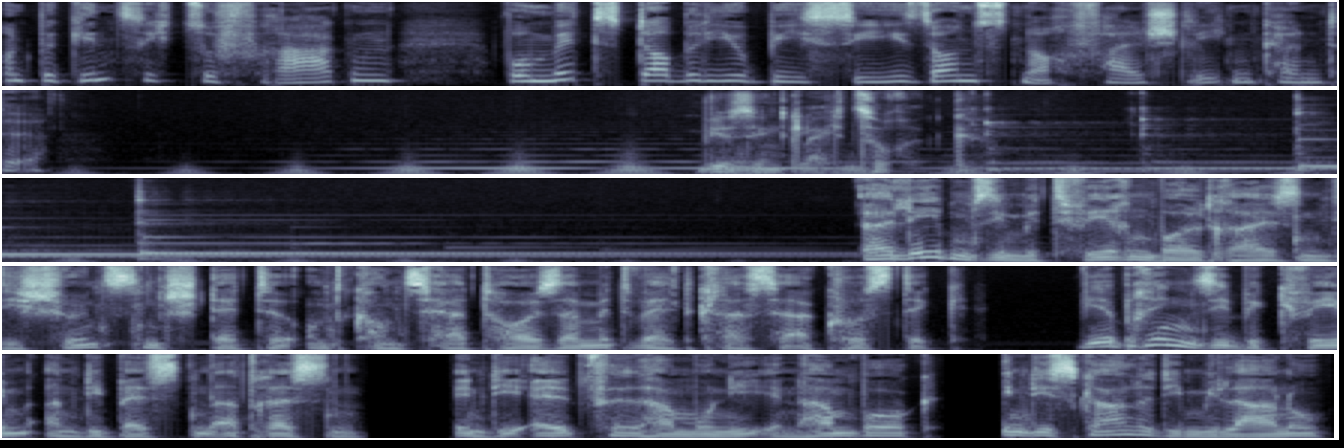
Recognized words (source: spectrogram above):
und beginnt sich zu fragen, womit WBC sonst noch falsch liegen könnte. Wir sind gleich zurück. Erleben Sie mit Ferienboldreisen die schönsten Städte und Konzerthäuser mit Weltklasse-Akustik. Wir bringen Sie bequem an die besten Adressen. In die Elbphilharmonie in Hamburg, in die Scala di Milano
